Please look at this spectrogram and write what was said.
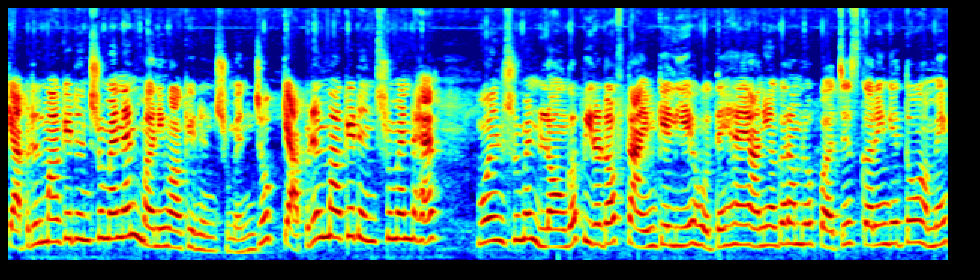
capital market instrument and money market instrument जो कैपिटल मार्केट इंस्ट्रूमेंट है, वो instrument longer period of time के लिए होते हैं। यानी अगर हम लोग परचेज करेंगे तो हमें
